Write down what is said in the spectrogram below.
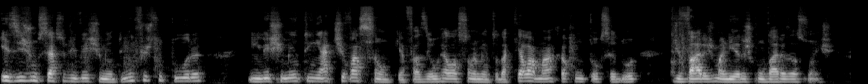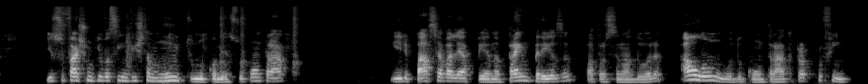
exige um certo investimento em infraestrutura, investimento em ativação, que é fazer o relacionamento daquela marca com o torcedor de várias maneiras, com várias ações. Isso faz com que você invista muito no começo do contrato e ele passe a valer a pena para a empresa patrocinadora ao longo do contrato para o fim.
